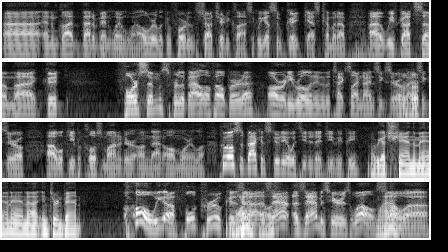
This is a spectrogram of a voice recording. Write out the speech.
Uh, and I'm glad that that event went well. We're looking forward to the Shaw Charity Classic. We got some great guests coming up. Uh, we've got some uh, good foursomes for the Battle of Alberta already rolling into the text line 960-960. Uh, we'll keep a close monitor on that all morning long. Who else is back in studio with you today, GVP? Uh, we got Shan the man and uh, intern Ben. Oh, we got a full crew because Morning, uh. Azam, Azam is here as well. Wow. So, uh,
